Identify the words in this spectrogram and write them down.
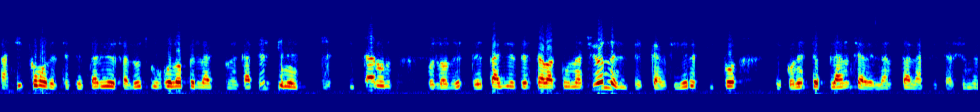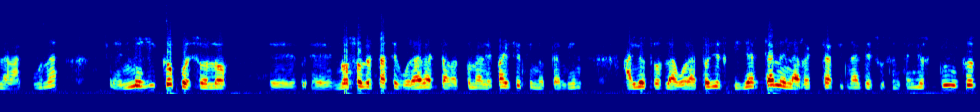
así como del secretario de Salud Hugo López Gatel, quienes explicaron pues los detalles de esta vacunación. El, canciller explicó que con este plan se adelanta la aplicación de la vacuna. En México, pues solo eh, eh, no solo está asegurada esta vacuna de Pfizer, sino también hay otros laboratorios que ya están en la recta final de sus ensayos clínicos,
